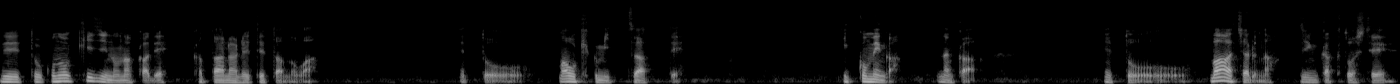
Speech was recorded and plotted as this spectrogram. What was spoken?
で、えっと、この記事の中で語られてたのは、えっと、まあ、大きく3つあって、1個目が、なんか、えっと、バーチャルな人格として、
